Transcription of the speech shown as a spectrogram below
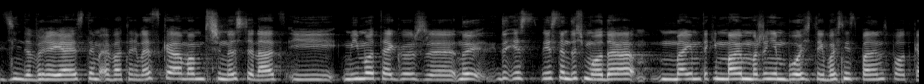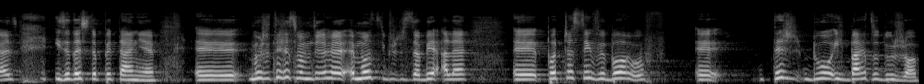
Dzień dobry, ja jestem Ewa Terleska, mam 13 lat i mimo tego, że no, jest, jestem dość młoda, moim takim małym marzeniem było się tutaj właśnie z Panem spotkać i zadać to pytanie. Y, może teraz mam trochę emocji przy sobie, ale y, podczas tych wyborów y, też było ich bardzo dużo.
